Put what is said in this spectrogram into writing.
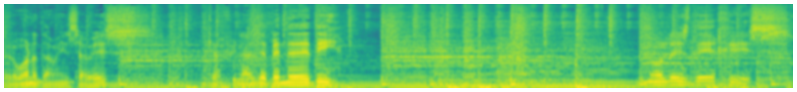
Pero bueno, también sabes que al final depende de ti. No les dejes.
